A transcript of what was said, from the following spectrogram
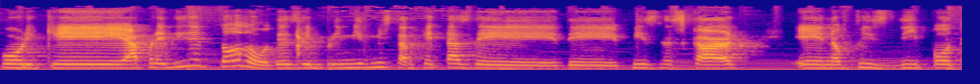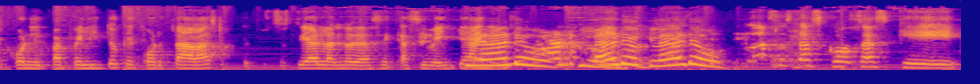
porque aprendí de todo, desde imprimir mis tarjetas de, business card en Office Depot con el papelito que cortabas, porque pues, estoy hablando de hace casi 20 años. Claro, claro, claro. Todas estas cosas que,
